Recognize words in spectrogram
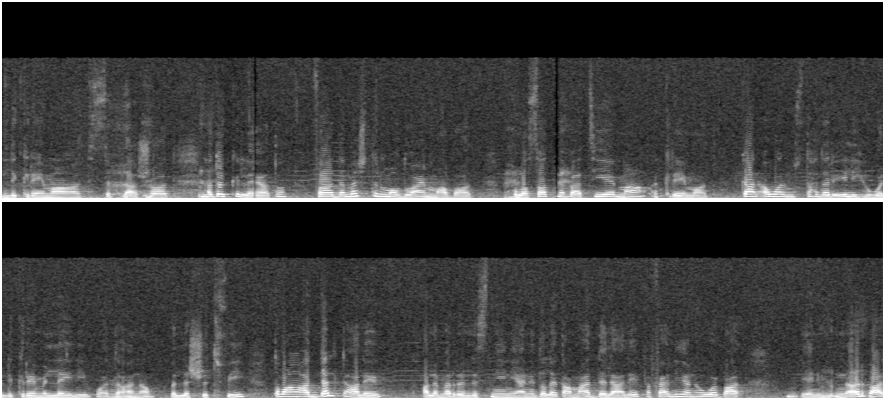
الكريمات السبلاشات هدول كلياتهم. فدمجت الموضوعين مع بعض. خلاصات نباتية مع كريمات. كان أول مستحضر إلي هو الكريم الليلي وقتها أنا بلشت فيه. طبعا عدلت عليه. على مر السنين يعني ضليت عم أعدل عليه. ففعليا هو بعد يعني من أربع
